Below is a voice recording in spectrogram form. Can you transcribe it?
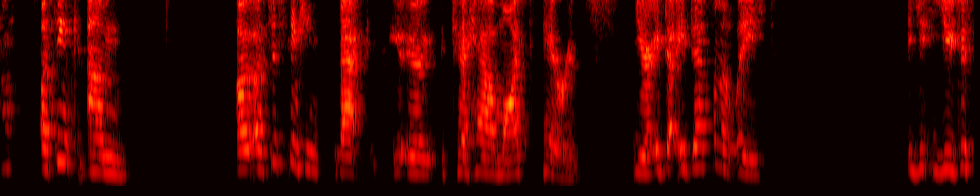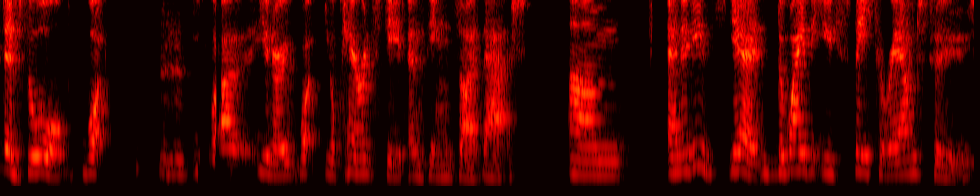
I, I think um, I, was just thinking back you know, to how my parents, you know, it, it definitely, you, you, just absorb what mm-hmm. you are, you know, what your parents did and things like that. Um, and it is, yeah, the way that you speak around food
